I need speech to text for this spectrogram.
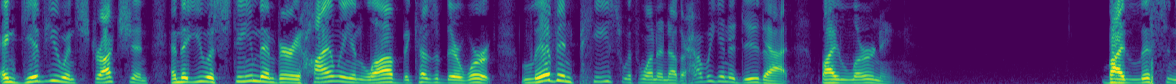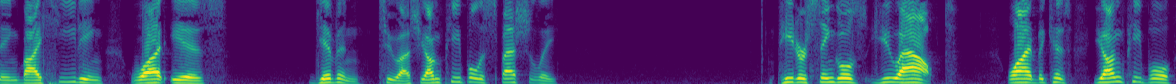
and give you instruction, and that you esteem them very highly in love because of their work. Live in peace with one another. How are we going to do that? By learning, by listening, by heeding what is given to us. Young people, especially Peter singles you out. Why? Because young people,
